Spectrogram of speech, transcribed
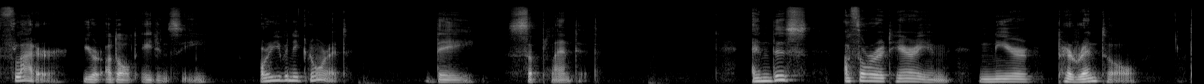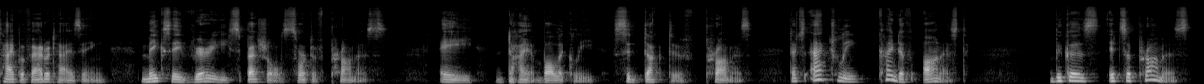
flatter your adult agency or even ignore it. They supplant it. And this authoritarian, near parental type of advertising makes a very special sort of promise, a diabolically seductive promise that's actually kind of honest because it's a promise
